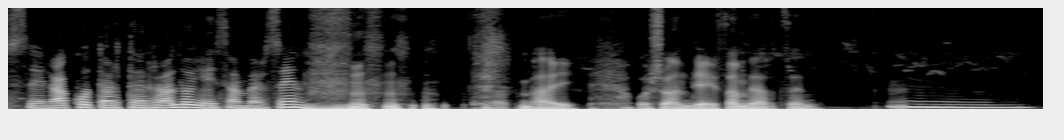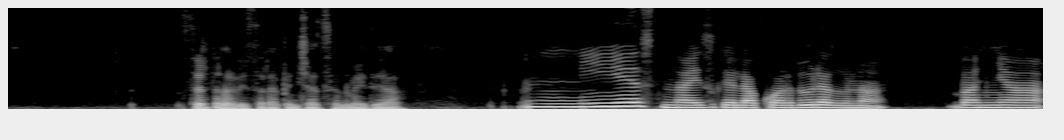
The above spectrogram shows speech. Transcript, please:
Zelako tarta erraldoia izan behar zen. bai, oso handia izan behar zen. Mm, Zertan ari zara pentsatzen maitea? ni ez naiz gelako arduraduna. Baina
